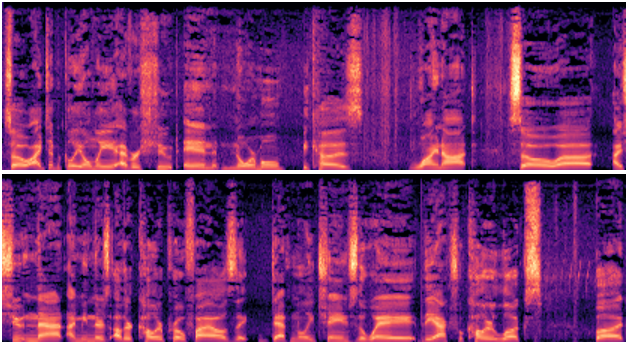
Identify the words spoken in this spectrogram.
So I typically only ever shoot in normal because why not? So uh, I shoot in that. I mean, there's other color profiles that definitely change the way the actual color looks but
